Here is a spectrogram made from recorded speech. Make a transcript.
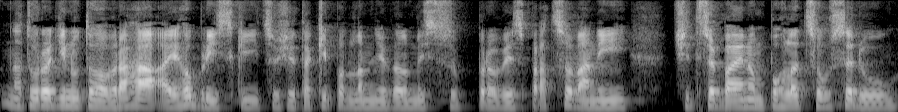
na tu rodinu toho vraha a jeho blízký, což je taky podle mě velmi suprově zpracovaný, či třeba jenom pohled sousedů.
